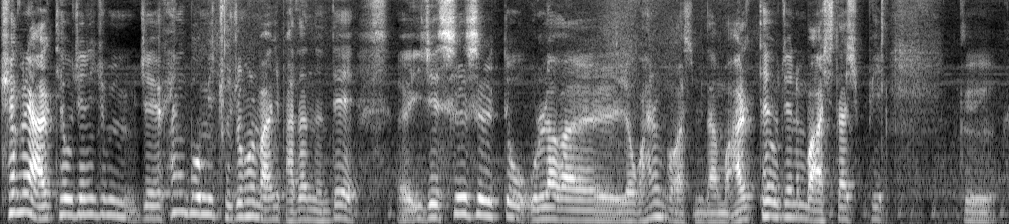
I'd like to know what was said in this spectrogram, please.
최근에 알테오젠이 좀 이제 횡보미 조정을 많이 받았는데 어, 이제 슬슬 또 올라가려고 하는 것 같습니다. 뭐 알테오젠은 뭐 아시다시피 그 어,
